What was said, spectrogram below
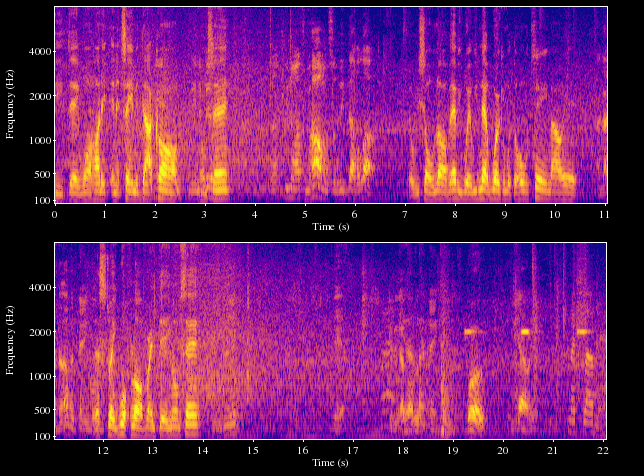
DJ100entertainment.com. You know what I'm saying? You know I'm from Harlem, so we double up. Yo, we show love everywhere. We networking with the whole team out here. I got the other thing on. That's straight wolf love right there, you know what I'm saying? Mm-hmm. Yeah. We got yeah, both things. Word. We out here. Much love, man.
